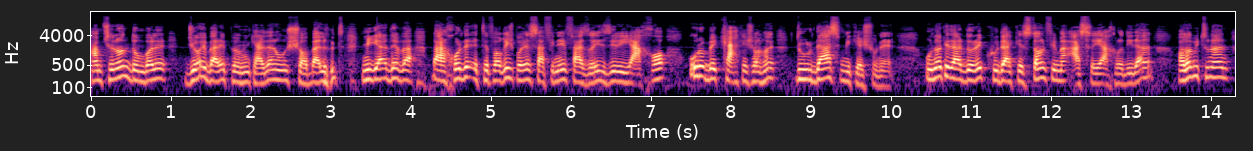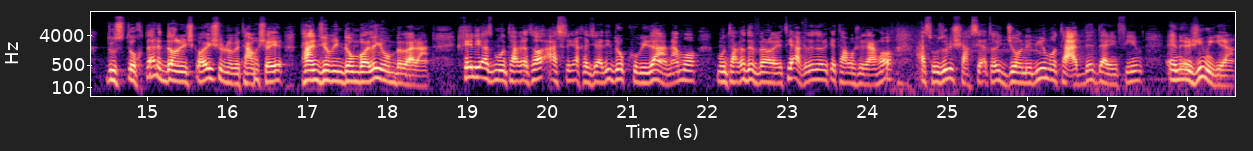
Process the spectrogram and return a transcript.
همچنان دنبال جای برای پنهون کردن اون شابلوت میگرده و برخورد اتفاقیش با یه سفینه فضایی زیر یخها او رو به کهکشان های دوردست میکشونه. اونا که در دوره کودکستان فیلم اصر یخ رو دیدن حالا می‌تونن دوست دختر دانشگاهیشون رو به تماشای پنجمین دنباله اون ببرن. خیلی از منتقدها اصر یخ جدید رو کوبیدن اما منتقد ورایتی عقیده داره که تماشاگرها از حضور شخصیت های جانبی متعدد در این فیلم انرژی می‌گیرن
